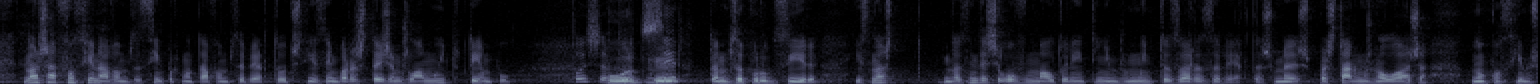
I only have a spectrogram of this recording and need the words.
Nós já funcionávamos assim porque não estávamos abertos todos os dias, embora estejamos lá muito tempo. Pois, a porque produzir. estamos a produzir. E se nós nós ainda houve uma altura em que tínhamos muitas horas abertas, mas para estarmos na loja não conseguíamos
